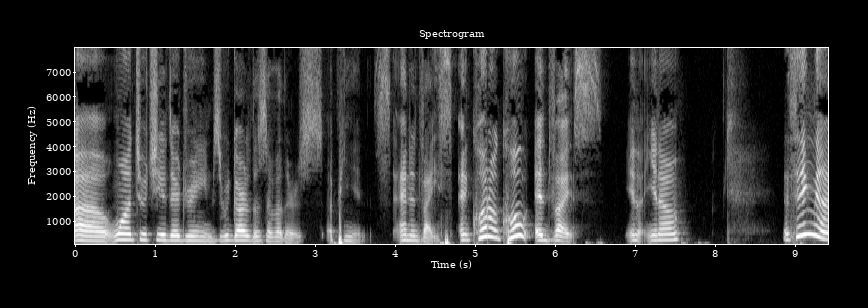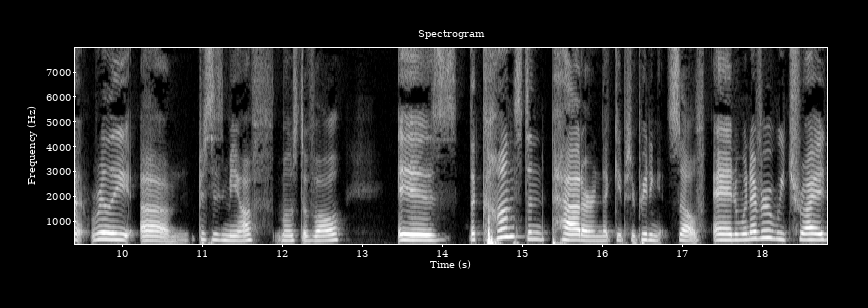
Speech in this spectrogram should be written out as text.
uh, want to achieve their dreams regardless of others' opinions and advice and quote unquote advice. You know, you know. The thing that really um, pisses me off most of all is the constant pattern that keeps repeating itself. And whenever we try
